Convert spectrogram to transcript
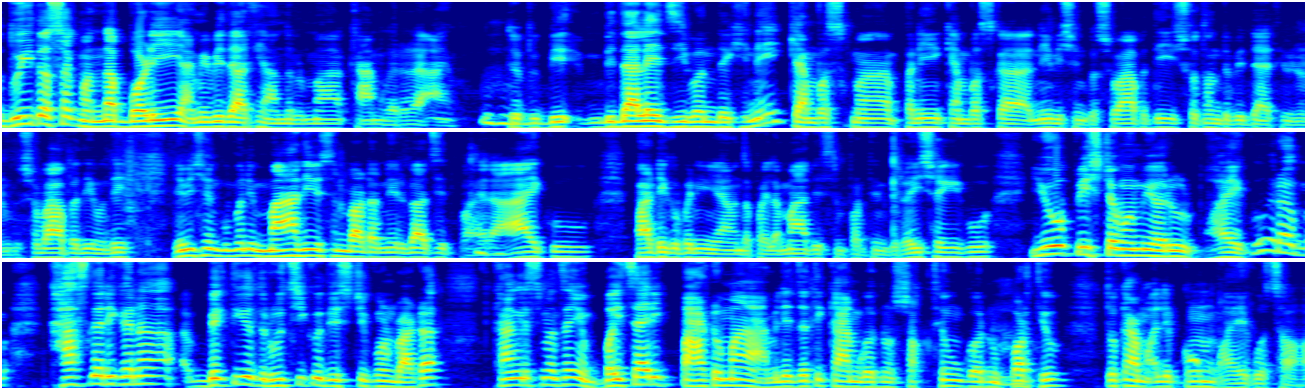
दुई दशकभन्दा बढी हामी विद्यार्थी आन्दोलनमा काम गरेर आयौँ। त्यो विद्यालय जीवनदेखि नै क्याम्पसमा पनि क्याम्पसका नेविसनको सभापति स्वतन्त्र विद्यार्थी युनियनको सभापति हुँदै नेविसनको पनि महाधिवेशनबाट निर्वाचित भएर आएको पार्टीको पनि यहाँभन्दा पहिला महाधिवेशन प्रतिनिधि रहिसकेको यो पृष्ठभूमिहरू भएको र खास गरिकन व्यक्तिगत रुचिको दृष्टिकोणबाट काङ्ग्रेसमा चाहिँ वैचारिक पाटोमा हामीले जति काम गर्नु सक्थ्यौँ गर्नु। पर्थ्यो त्यो काम अलिक कम भएको छ।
